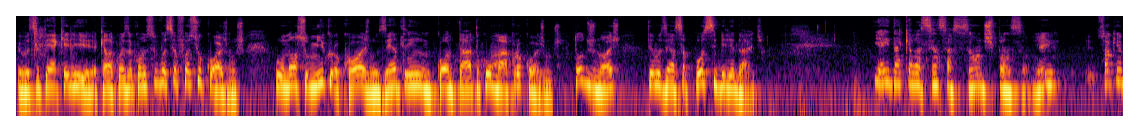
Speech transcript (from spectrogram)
Você tem aquele, aquela coisa como se você fosse o cosmos. O nosso microcosmos entra em contato com o macrocosmos. Todos nós temos essa possibilidade. E aí dá aquela sensação de expansão. E aí, só que,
